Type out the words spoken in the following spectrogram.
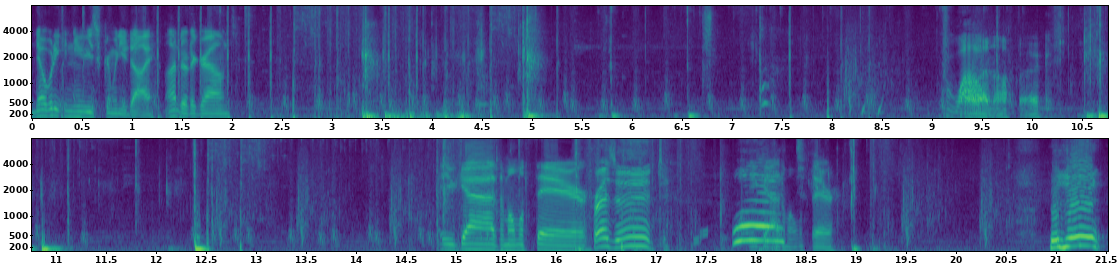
Nobody can hear you scream when you die. Under the ground. Wow, Wow. knockback. You guys, I'm almost there. Present! What? you guys, I'm almost there. Who's it?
